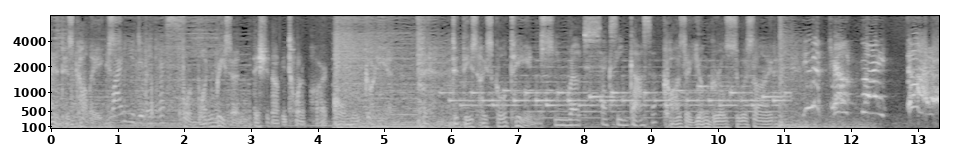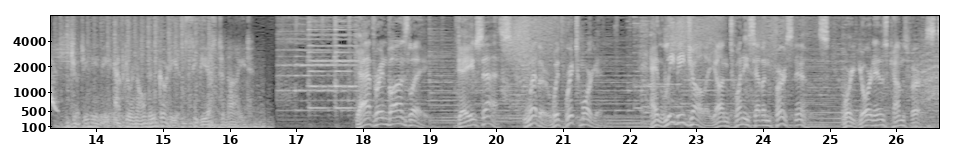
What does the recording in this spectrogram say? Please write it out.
and his colleagues Why are you doing this? for one reason They should not be torn apart. all new Guardian. Then, did these high school teens You wrote sexy gossip? cause a young girl's suicide? You have killed my daughter! Judging Amy after an all new Guardian, CBS tonight. Catherine Bosley, Dave Sess, weather with Rich Morgan, and Libby Jolly on 27 First News, where your news comes first.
